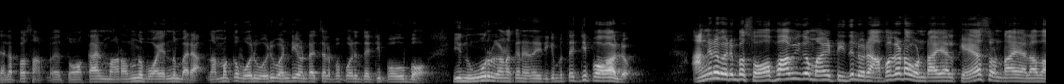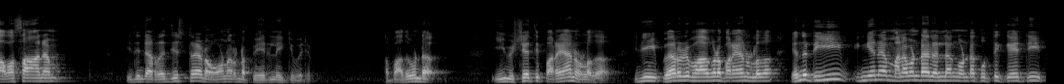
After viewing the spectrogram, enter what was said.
ചിലപ്പോൾ നോക്കാൻ മറന്നു പോയെന്നും വരാം. നമുക്ക് പോലും ഒരു വണ്ടി ഉണ്ടെങ്കിൽ ചിലപ്പോൾ പോലും തെറ്റിപ്പോകുമ്പോൾ ഈ നൂറ് കണക്കിന് ഇരിക്കുമ്പോൾ തെറ്റിപ്പോകാമല്ലോ. അങ്ങനെ വരുമ്പോൾ സ്വാഭാവികമായിട്ട് ഇതിലൊരു അപകടം ഉണ്ടായാൽ കേസ് ഉണ്ടായാൽ അത് അവസാനം ഇതിന്റെ രജിസ്ട്രേഡ് ഓണറുടെ പേരിലേക്ക് വരും. അപ്പോൾ അതുകൊണ്ട് ഈ വിഷയത്തിൽ പറയാനുള്ളത്. ഇനി വേറൊരു ഭാഗം കൂടെ പറയാനുള്ളത് എന്നിട്ട് ഈ ഇങ്ങനെ മലമണ്ടയിലെല്ലാം കൊണ്ട് കുത്തിക്കയറ്റി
